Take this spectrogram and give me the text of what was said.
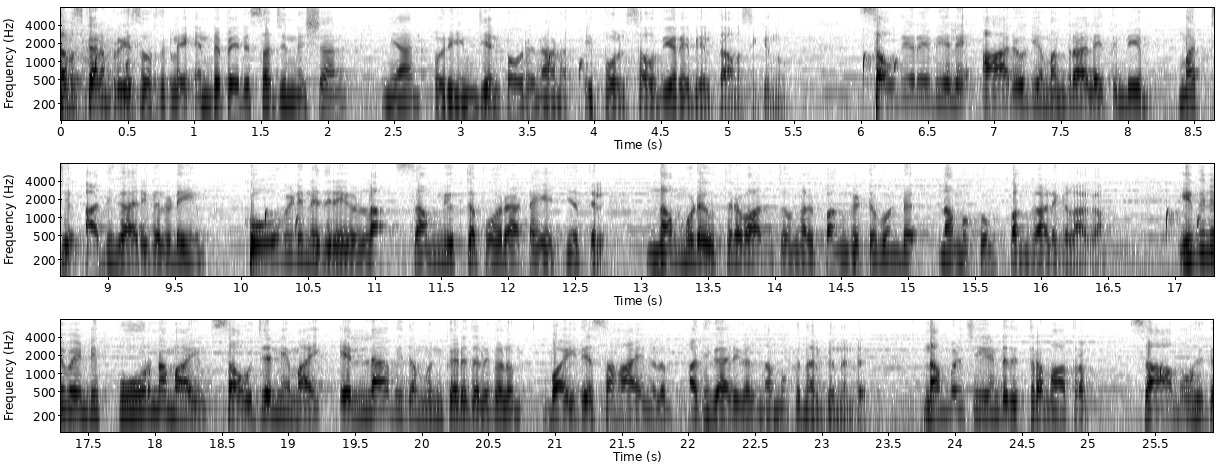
നമസ്കാരം പ്രിയ സുഹൃത്തുക്കളെ. എന്റെ പേര് സജിൻ നിഷാൻ. ഞാൻ ഒരു ഇന്ത്യൻ പൗരനാണ്. ഇപ്പോൾ സൗദി അറേബ്യയിൽ താമസിക്കുന്നു. സൗദി അറേബ്യയിലെ ആരോഗ്യ മന്ത്രാലയത്തിന്റെയും മറ്റ് അധികാരികളുടെയും കോവിഡിനെതിരെയുള്ള സംയുക്ത പോരാട്ട യജ്ഞത്തിൽ നമ്മുടെ ഉത്തരവാദിത്വങ്ങൾ പങ്കിട്ടുകൊണ്ട് നമുക്കും പങ്കാളികളാകാം. ഇതിനുവേണ്ടി പൂർണമായും സൗജന്യമായി എല്ലാവിധ മുൻകരുതലുകളും വൈദ്യസഹായങ്ങളും അധികാരികൾ നമുക്ക് നൽകുന്നുണ്ട്. നമ്മൾ ചെയ്യേണ്ടത് ഇത്രമാത്രം. സാമൂഹിക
